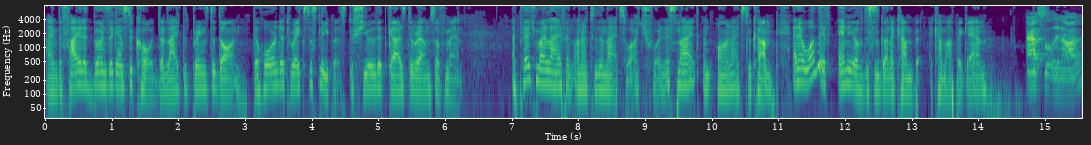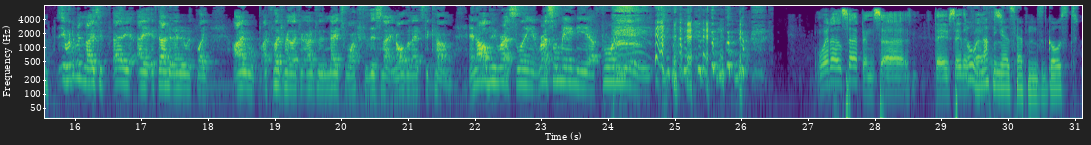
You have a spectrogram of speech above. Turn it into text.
I am the fire that burns against the cold, the light that brings the dawn, the horn that wakes the sleepers, the shield that guards the realms of men. I pledge my life and honor to the Night's Watch for this night and all nights to come. And I wonder if any of this is gonna come come up again. Absolutely not. It would have been nice if I, I if that had ended with like I will, I pledge my life and to the Night's Watch for this night and all the nights to come, and I'll be wrestling at WrestleMania 48. What else happens? Uh, they say their Oh, vows. nothing else happens. Ghost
